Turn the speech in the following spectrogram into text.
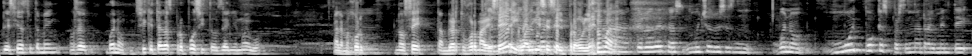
decías tú también, o sea, bueno, sí que te hagas propósitos de año nuevo. A lo mejor, no sé, cambiar tu forma de ser, igual y ese es el problema. Ajá, que lo dejas, muchas veces, bueno, muy pocas personas realmente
